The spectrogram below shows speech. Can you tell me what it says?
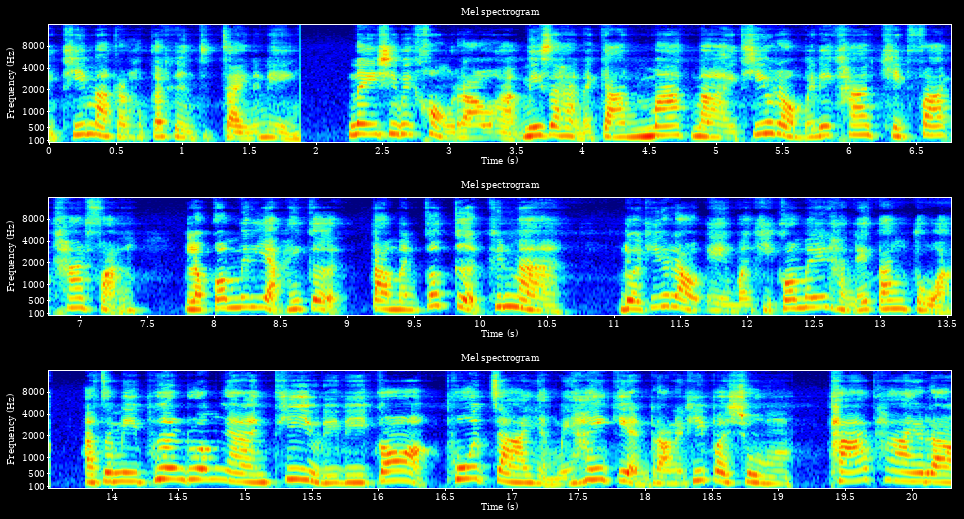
ๆ ที่มากระทบกระเทือนจิตใจนั่นเอง ในชีวิตของเราค่ะมีสถานการณ์มากมายที่เราไม่ได้คาดคิดฟาดคาดฝันเราก็ไม่ได้อยากให้เกิด แต่มันก็เกิดขึ้นมา โดยที่เราเองบางทีก็ไม่ได้ทันได้ตั้งตัว อาจจะมีเพื่อนร่วมงานที่อยู่ดีๆ ก็พูดจาอย่างไม่ให้เกียรติเราในที่ประชุม ท้าทายเรา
